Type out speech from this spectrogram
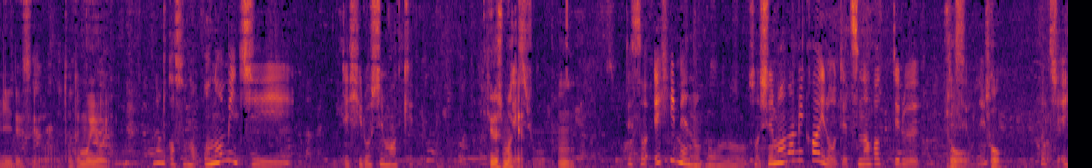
いいですよ。とても良い。なんかその尾道って広島県広島県。でしょ？うん。でさ愛媛の方のそのしまなみ海道ってつながってるんそですよね。うそう。私愛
